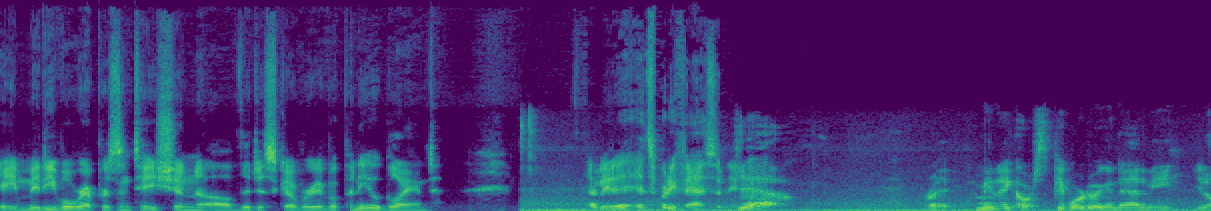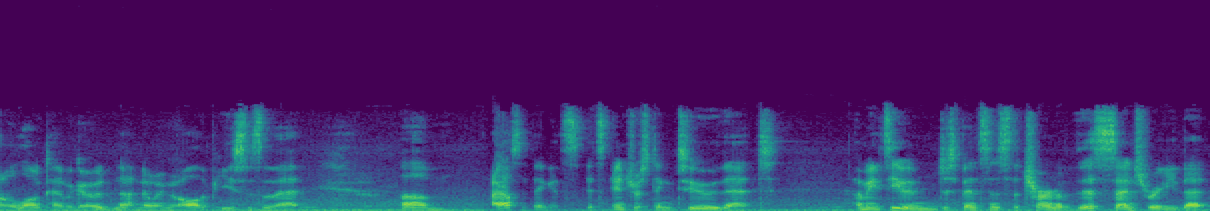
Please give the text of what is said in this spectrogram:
a medieval representation of the discovery of a pineal gland. I mean, it's pretty fascinating. Yeah, Right. I mean, of course, people were doing anatomy, you know, a long time ago, not knowing all the pieces of that. Um, I also think it's it's interesting too that, I mean, it's even just been since the turn of this century that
